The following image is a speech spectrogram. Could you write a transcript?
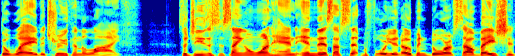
the way, the truth, and the life. So Jesus is saying, on one hand, in this, I've set before you an open door of salvation.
